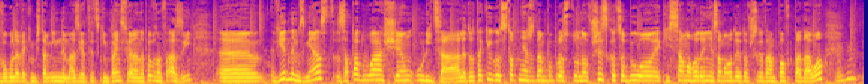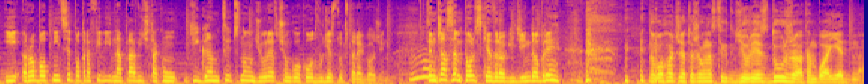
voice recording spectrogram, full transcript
w ogóle w jakimś tam innym azjatyckim państwie, ale na pewno w Azji. E, w jednym z miast zapadła się ulica, ale do takiego stopnia, że tam po prostu no, wszystko, co było, jakieś samochody, nie samochody, to wszystko tam powpadało i robotnicy potrafili naprawić taką gigantyczną dziurę w ciągu około 24 godzin. Tymczasem polskie drogi, dzień dobry. No bo chodzi o to, że u nas tych dziur jest dużo, a tam była jedna.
